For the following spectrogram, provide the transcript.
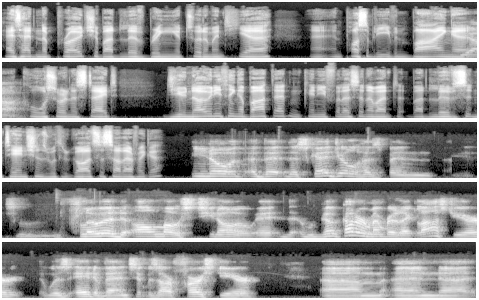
has had an approach about LIV bringing a tournament here uh, and possibly even buying a, yeah. a course or an estate. Do you know anything about that? And can you fill us in about, about LIV's intentions with regards to South Africa? You know the the schedule has been fluid almost you know we've got to remember like last year it was eight events. It was our first year. Um, and uh,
